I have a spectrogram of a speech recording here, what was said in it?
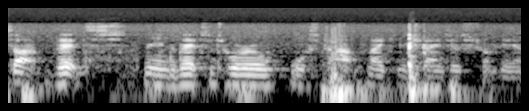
So that's the end of that tutorial. We'll start making changes from here.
